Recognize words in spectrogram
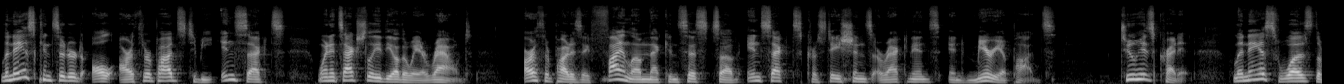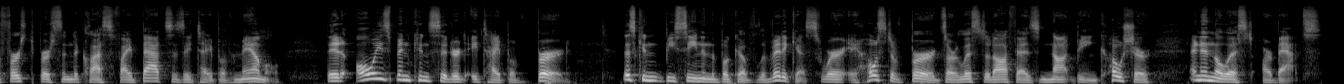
Linnaeus considered all arthropods to be insects when it's actually the other way around. Arthropod is a phylum that consists of insects, crustaceans, arachnids, and myriapods. To his credit, Linnaeus was the first person to classify bats as a type of mammal. They had always been considered a type of bird. This can be seen in the book of Leviticus, where a host of birds are listed off as not being kosher, and in the list are bats.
